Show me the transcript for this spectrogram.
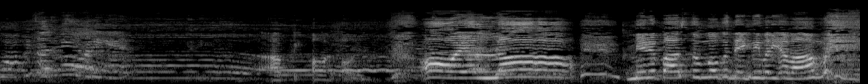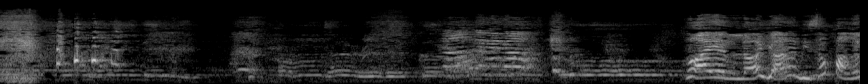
واپس سچ میں ہو رہی ہے اوے اللہ! میرے پاس تم کو دیکھنے والی عوام۔ ہائے اللہ یار انیسا پاگل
